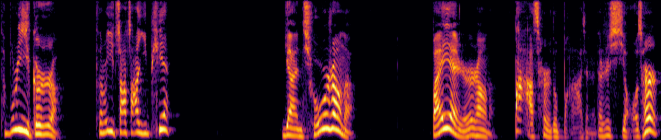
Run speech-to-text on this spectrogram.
它不是一根儿啊，它说一扎扎一片。眼球上的、白眼仁上的大刺儿都拔下来，但是小刺儿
